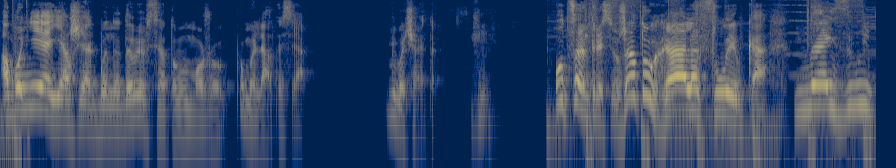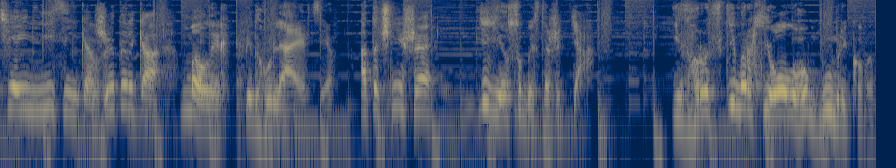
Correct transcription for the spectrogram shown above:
Або ні, я ж якби не дивився, тому можу помилятися. Вибачайте. У центрі сюжету Галя Сливка, найзвичайнісінька жителька малих підгуляївців, а точніше, її особисте життя. Із городським археологом Бумріковим,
